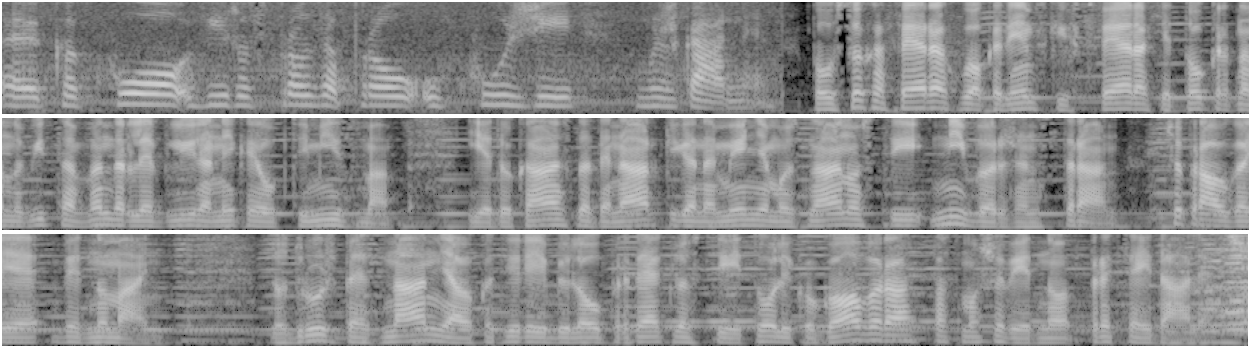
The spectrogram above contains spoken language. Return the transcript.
eh, kako virus pravzaprav ukuži možgane. Po vseh aferah v akademskih sferah je tokratna novica vendarle vlila nekaj optimizma. Je dokaz, da denar, ki ga namenjamo znanosti, ni vržen stran, čeprav ga je vedno manj. Do družbe znanja, o kateri je bilo v preteklosti toliko govora, pa smo še vedno precej daleč.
